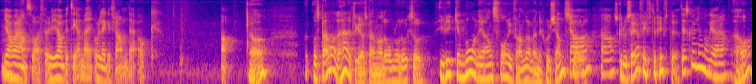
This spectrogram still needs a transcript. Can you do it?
Jag har ansvar för hur jag beter mig och lägger fram det och ja, Ja. Vad spännande. Det här tycker jag är ett spännande område också. I vilken mån är jag ansvarig för andra människors känslor? Ja, ja. Skulle du säga 50-50? det skulle jag nog göra. Ja.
